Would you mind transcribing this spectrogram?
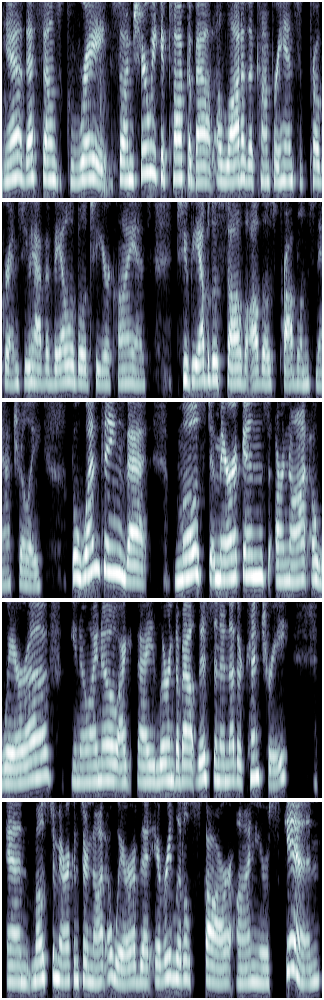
Yeah, that sounds great. So I'm sure we could talk about a lot of the comprehensive programs you have available to your clients to be able to solve all those problems naturally. But one thing that most Americans are not aware of, you know, I know I, I learned about this in another country, and most Americans are not aware of that every little scar on your skin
